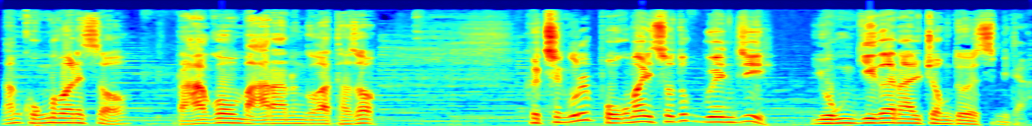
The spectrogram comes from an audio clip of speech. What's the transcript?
난 공부만 했어 라고 말하는 것 같아서 그 친구를 보고만 있어도 왠지 용기가 날 정도였습니다.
